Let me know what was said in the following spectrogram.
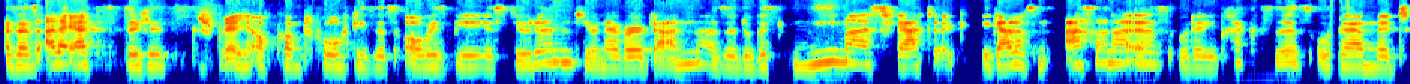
also als allererstes durch das Gespräch auch kommt hoch dieses always be a student, you're never done. Also du bist niemals fertig. Egal ob es ein Asana ist oder die Praxis oder mit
